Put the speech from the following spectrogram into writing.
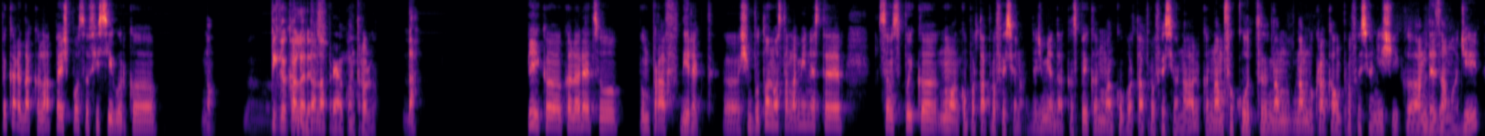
pe care dacă l apeși poți să fii sigur că, nu, Pică călărețul. la preia controlul. Da. Pică călărețul în praf direct. Uh, și butonul ăsta la mine este să-mi spui că nu m-am comportat profesional. Deci mie dacă îmi spui că nu m-am comportat profesional, că n-am făcut, n-am, n-am lucrat ca un profesionist și că am dezamăgit,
